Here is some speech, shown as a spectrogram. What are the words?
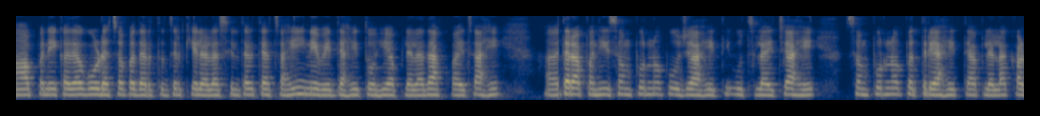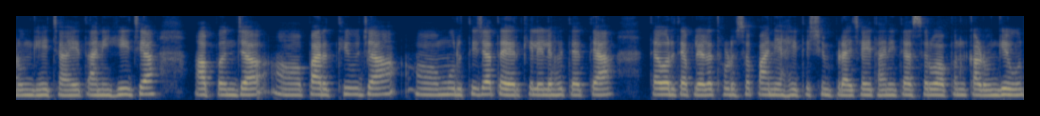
आपण एखाद्या गोडाचा पदार्थ जर केलेला असेल तर त्याचाही नैवेद्य आहे तोही आपल्याला दाखवायचा आहे. तर आपण ही संपूर्ण पूजा आहे ती उचलायची आहे. संपूर्ण पत्रे आहेत त्या आपल्याला काढून घ्यायच्या आहेत आणि ही ज्या आपण ज्या पार्थिव ज्या मूर्ती ज्या तयार केलेल्या होत्या त्या त्यावरती आपल्याला थोडंसं पाणी आहे ते शिंपडायचे आहेत आणि त्या सर्व आपण काढून घेऊन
